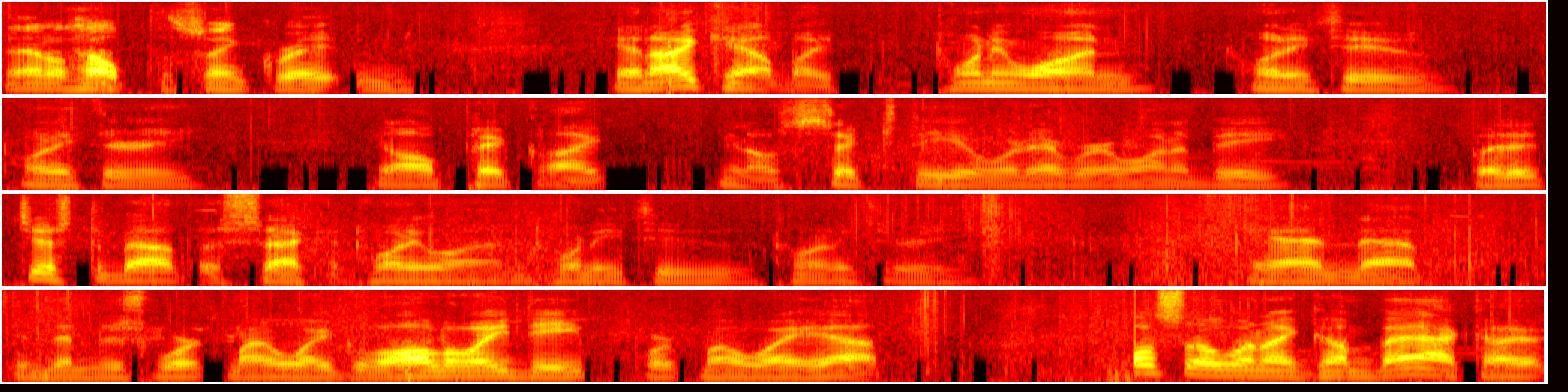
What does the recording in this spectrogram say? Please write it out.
That'll help the sink rate and and I count by 21, 22, 23. You know, I'll pick like, you know, 60 or whatever I want to be. But it's just about the second, 21, 22, 23. And, uh, and then just work my way, go all the way deep, work my way up. Also, when I come back, I,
